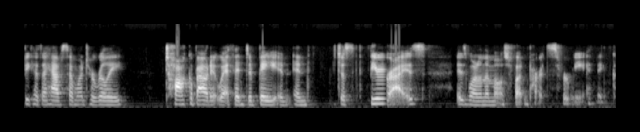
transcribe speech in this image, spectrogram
because I have someone to really talk about it with and debate and, and just theorize is one of the most fun parts for me, I think.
